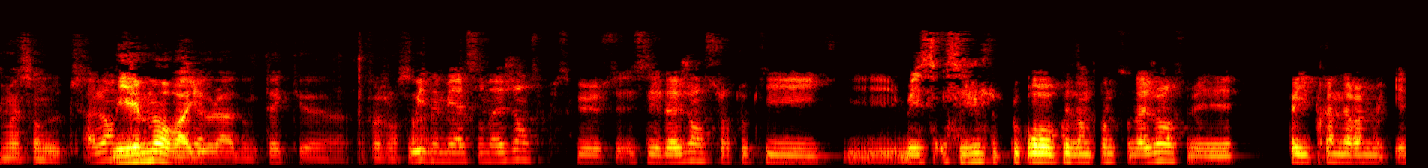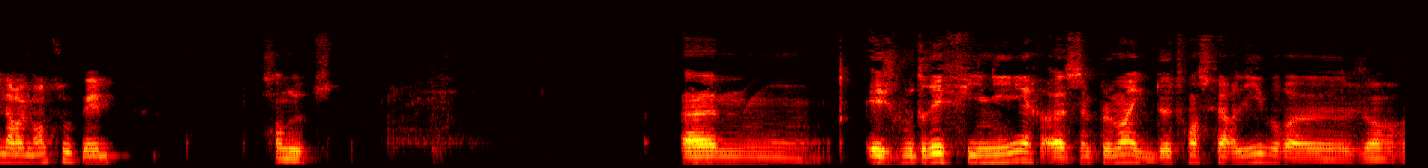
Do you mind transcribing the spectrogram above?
Ouais, sans doute. Haaland, Mais il est mort, Rayola, donc peut-être que. Enfin, j'en sais Oui, rien. non, mais à son agence, parce que c'est l'agence surtout qui, qui- mais c'est juste le plus gros représentant de son agence, mais enfin, ils prennent énormément de sous quand même. Sans doute. Euh, et je voudrais finir euh, simplement avec deux transferts libres, euh, genre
